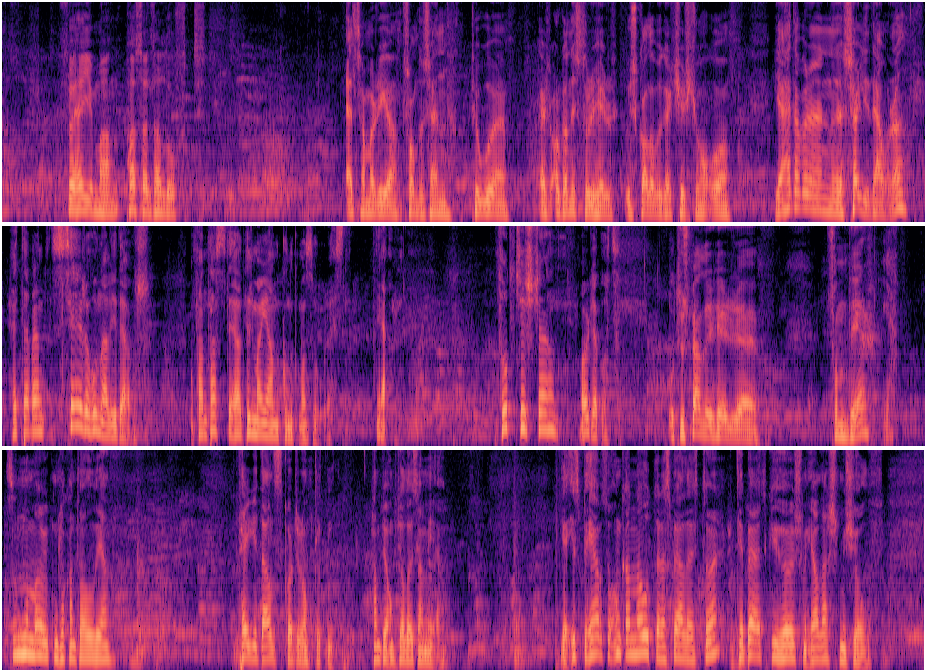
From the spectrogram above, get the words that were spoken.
Så hejer man passar ta luft. Elsa Maria Trondesen, du uh, er organister her i Skalavika kyrkja, og ja, dette var en særlig dag, va? Dette var en særlig hundalig dag. Og fantastisk at Hilma Jan kunne komme så reisen. Ja. Fullt kyrkja, ordentlig godt. Og du spiller her uh, som der? Ja, som nummer uten klokkan 12, ja. Terje Dalsgård är onkel. Han blir onkel Loisa med. Ja, jeg spiller så onkel noter att spela etter. Det er bare et gehør som jeg har lært meg selv.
